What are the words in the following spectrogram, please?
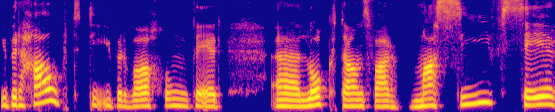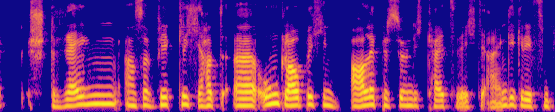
überhaupt die Überwachung der äh, Lockdowns war massiv, sehr streng, also wirklich hat äh, unglaublich in alle Persönlichkeitsrechte eingegriffen.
